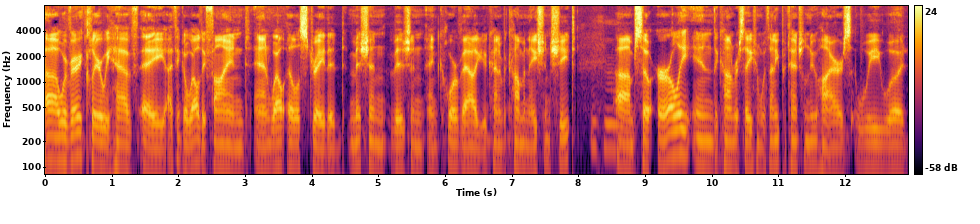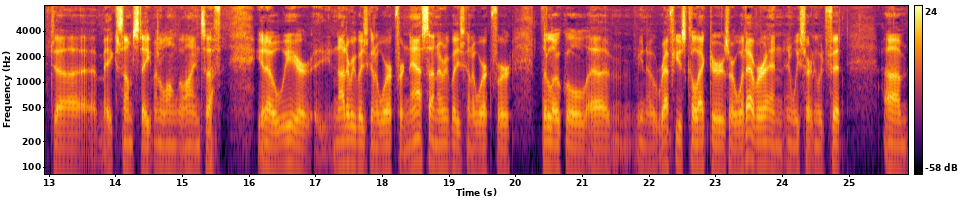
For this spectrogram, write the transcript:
Uh, we're very clear. We have a, I think, a well-defined and well-illustrated mission, vision, and core value, kind of a combination sheet. Um, so early in the conversation with any potential new hires, we would uh, make some statement along the lines of, you know, we are not everybody's going to work for NASA, not everybody's going to work for the local, uh, you know, refuse collectors or whatever, and, and we certainly would fit um,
